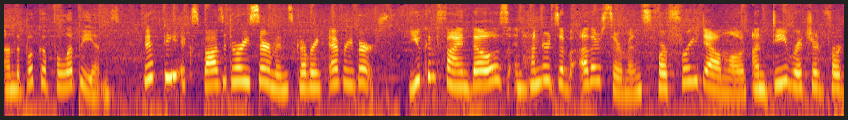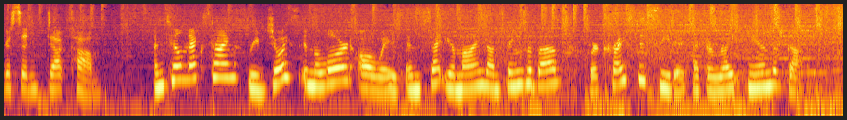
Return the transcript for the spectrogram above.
on the book of Philippians 50 expository sermons covering every verse. You can find those and hundreds of other sermons for free download on drichardferguson.com. Until next time, rejoice in the Lord always and set your mind on things above, where Christ is seated at the right hand of God.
